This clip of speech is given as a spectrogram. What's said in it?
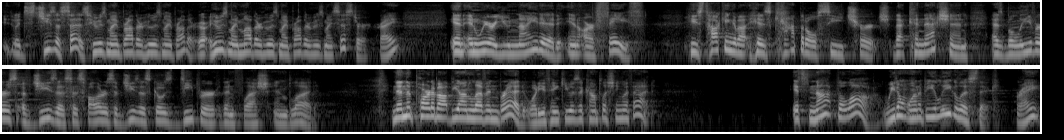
it's, Jesus says, who is my brother, who is my brother? Or who is my mother, who is my brother, who is my sister, right? And, and we are united in our faith. He's talking about his capital C church. That connection as believers of Jesus, as followers of Jesus, goes deeper than flesh and blood. And then the part about the unleavened bread, what do you think he was accomplishing with that? It's not the law. We don't want to be legalistic, right?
